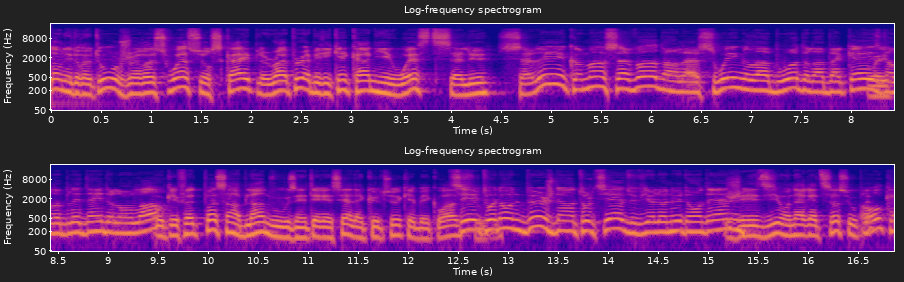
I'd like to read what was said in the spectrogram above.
voilà, on est de retour. Je reçois sur Skype le rappeur américain Kanye West. Salut. Salut, comment ça va dans la swing, la bois, de la Oui. dans le blédin de Lola? OK, faites pas semblant de vous vous intéresser à la culture québécoise. C'est toi donc une bûche dans la tourtière du violonneux d'Ondaine? J'ai dit, on arrête ça, s'il vous plaît. OK.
